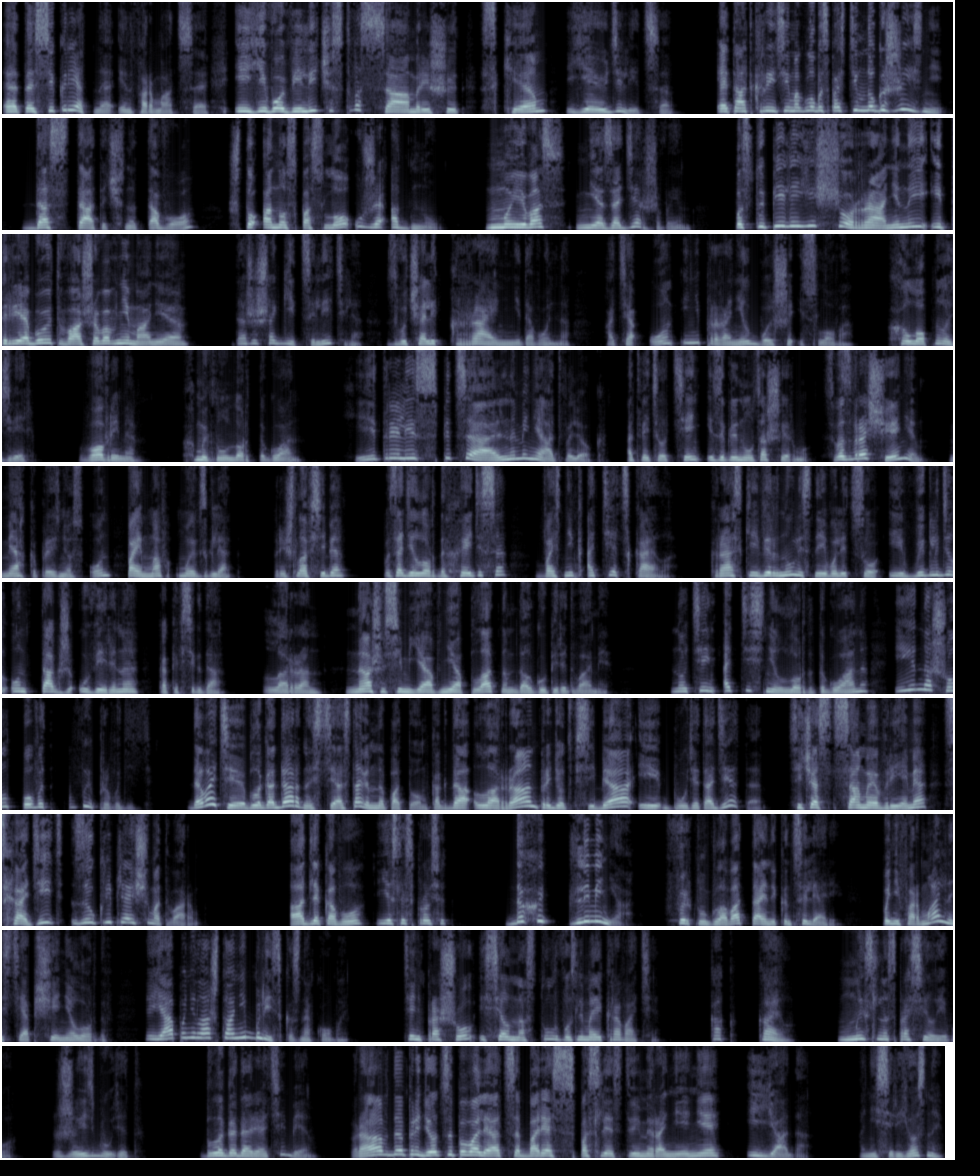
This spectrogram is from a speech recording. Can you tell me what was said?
Это секретная информация, и его величество сам решит, с кем ею делиться. Это открытие могло бы спасти много жизней. Достаточно того, что оно спасло уже одну. Мы вас не задерживаем. Поступили еще раненые и требуют вашего внимания. Даже шаги целителя звучали крайне недовольно, хотя он и не проронил больше и слова. Хлопнула дверь. «Вовремя», — хмыкнул лорд Тагуан. «Хитрый лис специально меня отвлек. — ответил тень и заглянул за ширму. «С возвращением!» — мягко произнес он, поймав мой взгляд. Пришла в себя. Позади лорда Хедиса возник отец Кайла. Краски вернулись на его лицо, и выглядел он так же уверенно, как и всегда. «Лоран, наша семья в неоплатном долгу перед вами». Но тень оттеснил лорда Тагуана и нашел повод выпроводить. Давайте благодарности оставим на потом, когда Лоран придет в себя и будет одета. Сейчас самое время сходить за укрепляющим отваром. А для кого, если спросят? Да хоть для меня, фыркнул глава тайной канцелярии. По неформальности общения лордов я поняла, что они близко знакомы. Тень прошел и сел на стул возле моей кровати. «Как, Кайл?» — мысленно спросил его. «Жить будет. Благодаря тебе». Правда, придется поваляться, борясь с последствиями ранения и яда. Они серьезны?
